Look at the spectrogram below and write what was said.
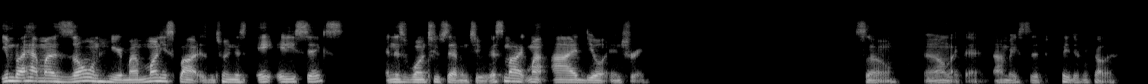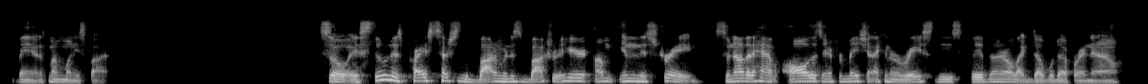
even though I have my zone here, my money spot is between this 886 and this 1272. That's my my ideal entry. So I don't like that. That makes it a completely different color. Bam, that's my money spot. So as soon as price touches the bottom of this box right here, I'm in this trade. So now that I have all this information, I can erase these fibs. They're all like doubled up right now.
